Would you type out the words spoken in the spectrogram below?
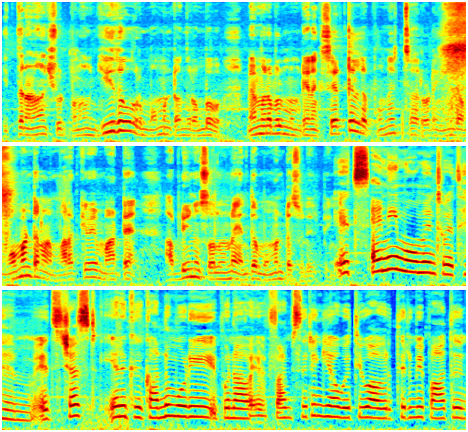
இத்தனை நாள் ஷூட் பண்ணாலும் ஏதோ ஒரு மொமெண்ட் வந்து ரொம்ப மெமரபிள் மூமெண்ட் எனக்கு செட்டில் புனித் சாரோட இந்த மொமெண்ட்டை நான் மறக்கவே மாட்டேன் அப்படின்னு சொல்லணும்னா எந்த மொமெண்ட்டை சொல்லியிருப்பீங்க? It's any moment with him it's just எனக்கு கண்ணு மூடி இப்போ நான் if I'm sitting here with you அவர் திரும்பி பார்த்து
